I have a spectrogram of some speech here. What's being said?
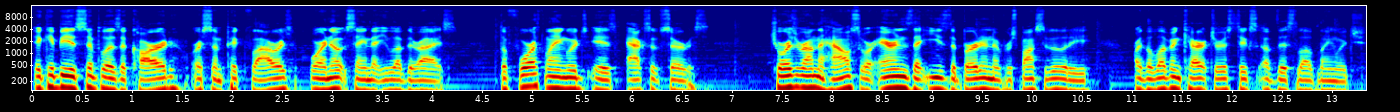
It can be as simple as a card or some picked flowers or a note saying that you love their eyes. The fourth language is acts of service. Chores around the house or errands that ease the burden of responsibility are the loving characteristics of this love language.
